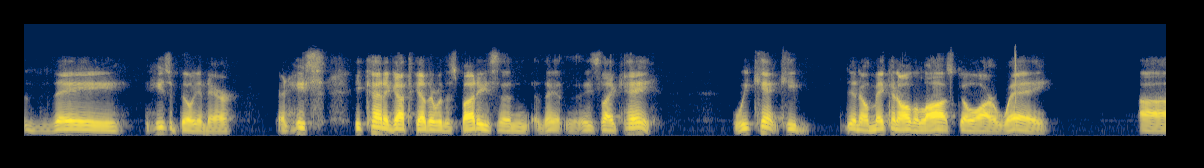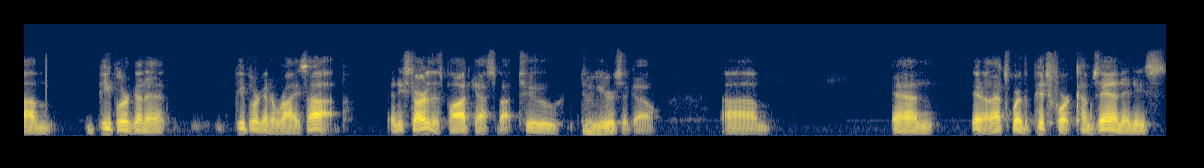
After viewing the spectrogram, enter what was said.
they he's a billionaire, and he's he kind of got together with his buddies, and they, he's like, hey, we can't keep you know making all the laws go our way. Um, people are gonna people are gonna rise up, and he started this podcast about two 2 mm-hmm. years ago, um, and you know that's where the pitchfork comes in, and he's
